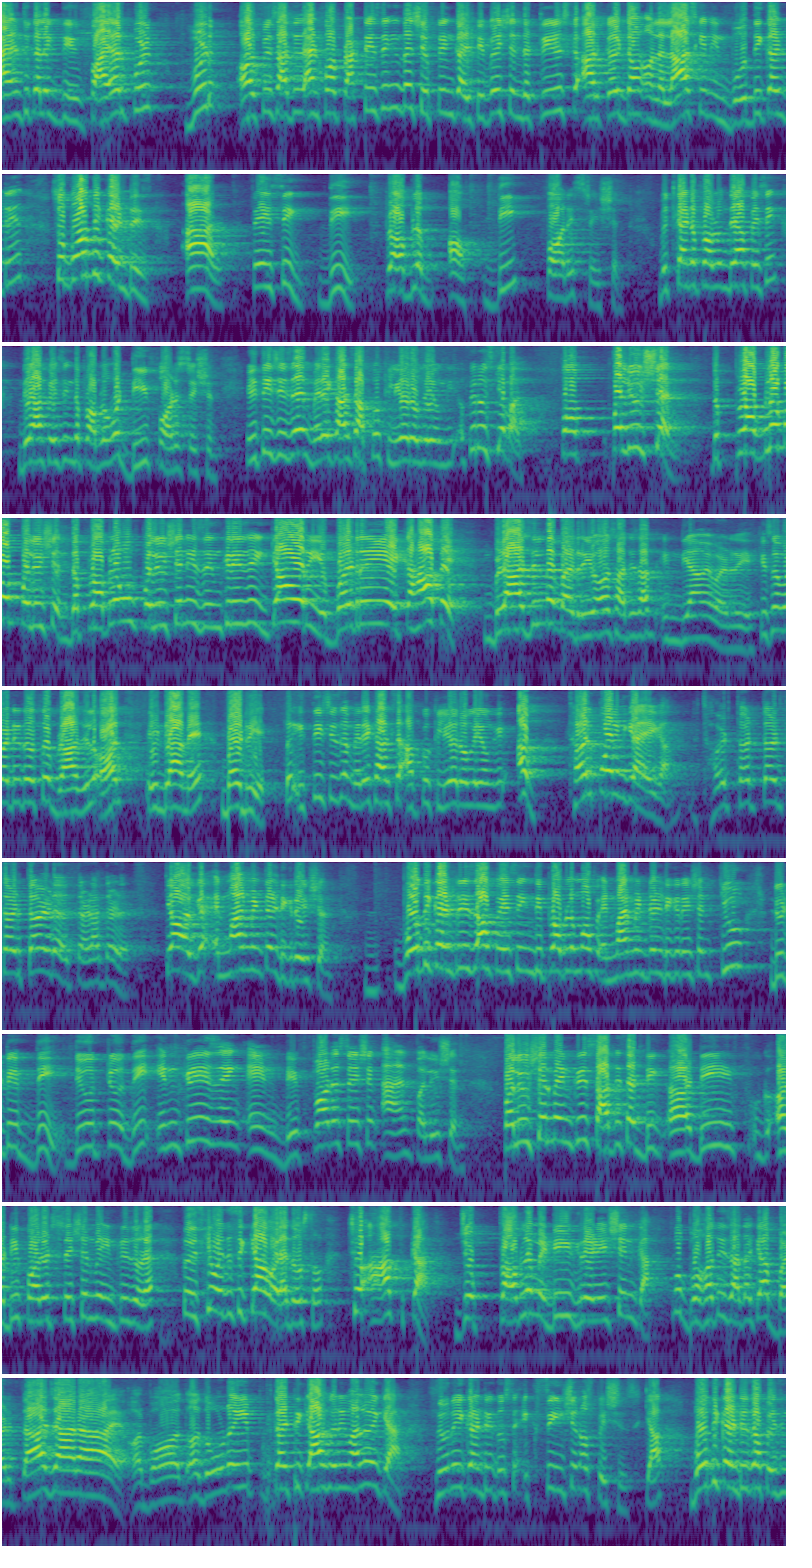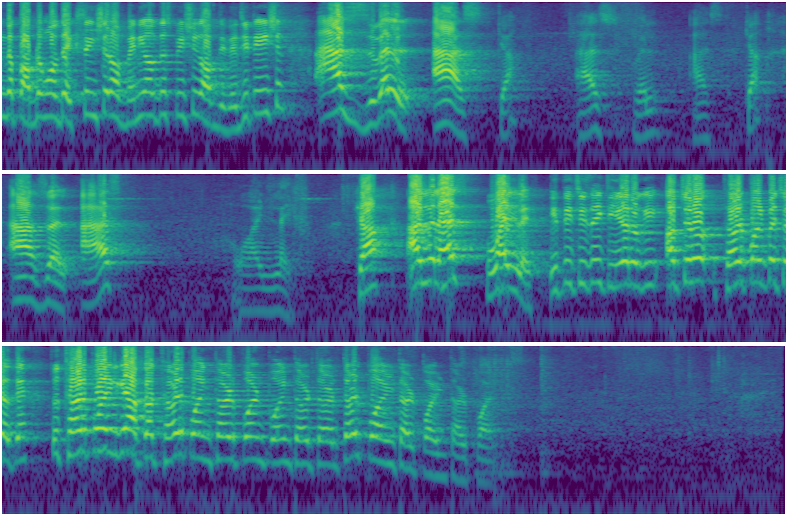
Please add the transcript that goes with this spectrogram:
and to collect the firewood wood or orifice and for practicing the shifting cultivation the trees are cut down on a large scale in both the countries. So both the countries are facing the problem of deforestation. Which kind of problem they are facing? They are facing the problem of deforestation. इतनी चीज़ें मेरे ख्याल से आपको clear हो गई होंगी फिर उसके बाद pollution the problem of pollution the problem of pollution is increasing क्या हो रही है बढ़ रही है कहाँ पे ब्राज़ील में बढ़ रही है और साथ ही साथ इंडिया में बढ़ रही है किसमें बढ़ रही है दोस्तों ब्राज़ील और इंडिया में बढ़ रही है तो इतनी चीज़ें मेरे ख्याल से आपको क्लियर हो गई होंगी अब थर्ड पॉइंट क्या आएगा third third third third third third third क्या हो गया environmental degradation both the countries are facing the problem of environmental degradation due to the due to the increasing in deforestation and pollution pollution में increase साथ ही साथ deforestation में increase हो रहा है। तो इसकी वजह से क्या हो रहा है दोस्तों? जो आपका, जो प्रॉब्लम है डिग्रेडेशन का, वो बहुत ही ज़्यादा क्या बढ़ता जा रहा है। और बहुत, और दोनों ही कंट्री क्या कर रही मालूम है क्या? दोनों ही कंट्री दोस्तों एक्सटेंशन ऑफ़ स्पीशीज क्या? Both he countries are facing the problem of the extension of many of the species of the vegetation as well as क्या? एज वेल एज क्या? As well as wild life क्या? As well as wild life इतनी चीज़ें clear होगी। अब चलो third point पे चलते हैं। तो थर्ड पॉइंट क्या आपका? Third point third point point third third third point third point third point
